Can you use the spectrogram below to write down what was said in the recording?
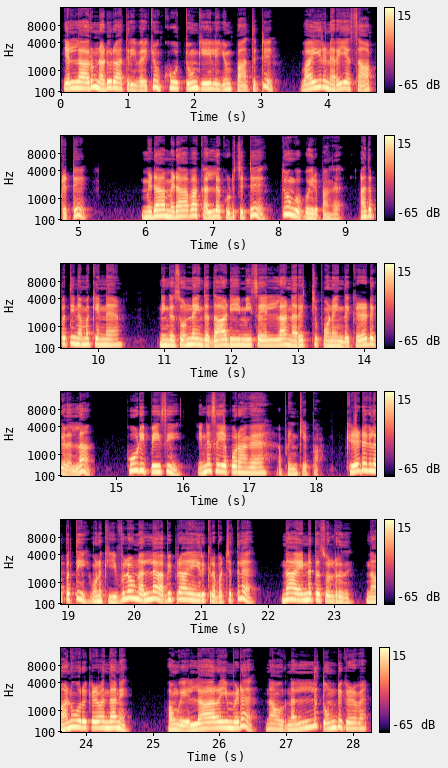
எல்லாரும் நடுராத்திரி வரைக்கும் கூத்தும் கேலியும் பார்த்துட்டு வயிறு நிறைய சாப்பிட்டுட்டு மிடா மிடாவா கல்லை குடிச்சிட்டு தூங்க போயிருப்பாங்க. அதை பற்றி நமக்கு என்ன? நீங்கள் சொன்ன இந்த தாடி மீசை எல்லாம் நரைச்சு போன இந்த கிழடுகள் எல்லாம் கூடி பேசி என்ன செய்ய போகிறாங்க அப்படின்னு கேட்பான் கிழடுகளை பற்றி உனக்கு இவ்வளோ நல்ல அபிப்பிராயம் இருக்கிற பட்சத்தில் நான் என்னத்தை சொல்கிறது நானும் ஒரு கிழவன் தானே. அவங்க எல்லாரையும் விட நான் ஒரு நல்ல தொண்டு கிழவன்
